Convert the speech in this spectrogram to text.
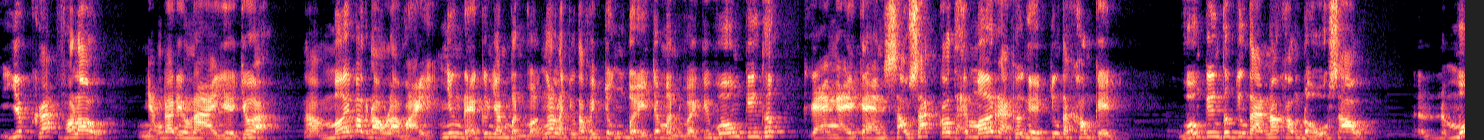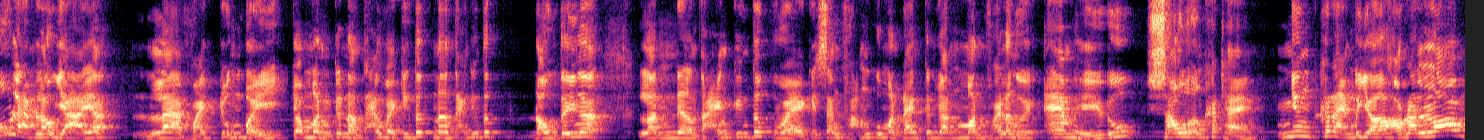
giúp khách follow. Nhận ra điều này về chưa? À, mới bắt đầu là vậy nhưng để kinh doanh bình vững là chúng ta phải chuẩn bị cho mình về cái vốn kiến thức càng ngày càng sâu sắc có thể mới ra khởi nghiệp chúng ta không kịp. Vốn kiến thức chúng ta nó không đủ sâu. Muốn làm lâu dài á là phải chuẩn bị cho mình cái nền tảng về kiến thức. Nền tảng kiến thức đầu tiên á là nền tảng kiến thức về cái sản phẩm của mình đang kinh doanh. Mình phải là người am hiểu sâu hơn khách hàng. Nhưng khách hàng bây giờ họ ra lom,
